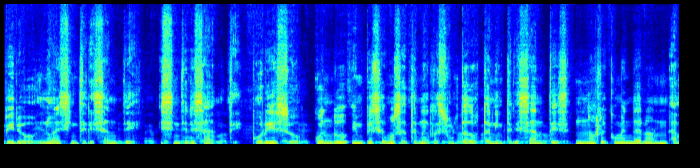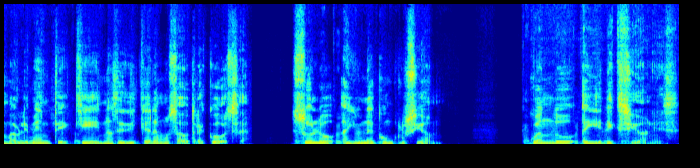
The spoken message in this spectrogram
Pero ¿no es interesante? Es interesante. Por eso, cuando empezamos a tener resultados tan interesantes, no nos recomendaron amablemente que nos dedicáramos a otra cosa. Solo hay una conclusión. Cuando hay elecciones,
